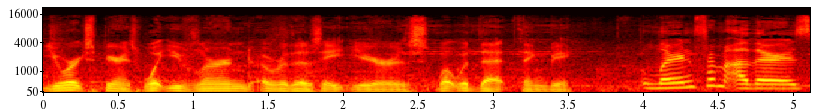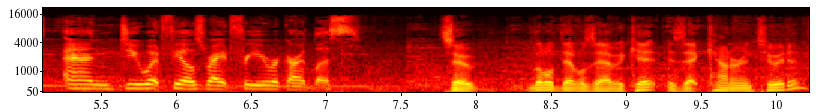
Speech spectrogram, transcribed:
your experience, what you've learned over those eight years, what would that thing be? Learn from others and do what feels right for you, regardless. So, little devil's advocate, is that counterintuitive?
